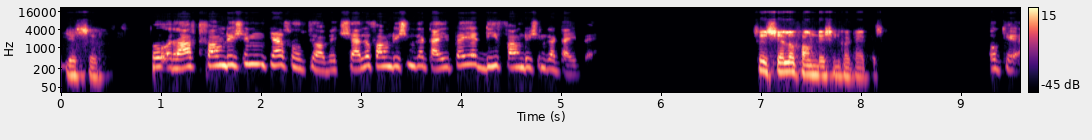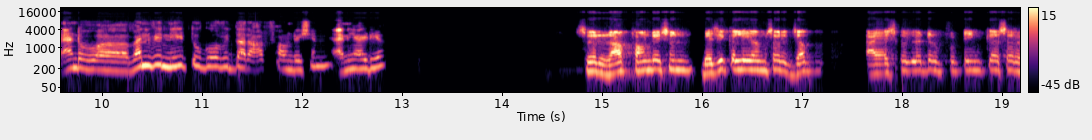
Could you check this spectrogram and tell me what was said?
यस सर तो राफ्ट फाउंडेशन क्या सोचते हो आप? एक शैलो फाउंडेशन का टाइप है या डीप फाउंडेशन का टाइप है? सर शैलो फाउंडेशन का टाइप है okay and when we need to go with the raft foundation any idea sir raft foundation basically हम सर जब आइसोलेटेड फुटिंग का सर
